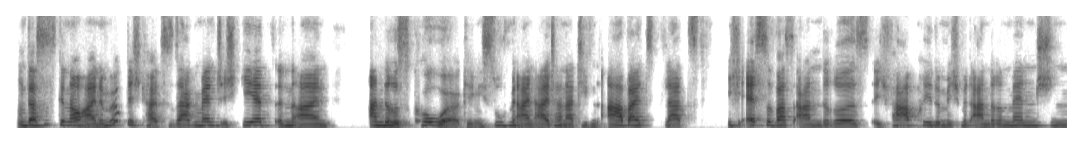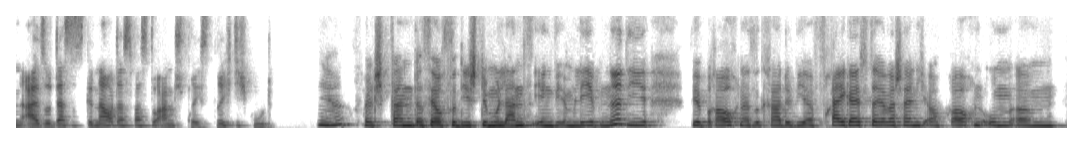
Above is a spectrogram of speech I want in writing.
Und das ist genau eine Möglichkeit zu sagen, Mensch, ich gehe jetzt in ein anderes Coworking, ich suche mir einen alternativen Arbeitsplatz, ich esse was anderes, ich verabrede mich mit anderen Menschen. Also das ist genau das, was du ansprichst. Richtig gut. Ja, voll spannend. Das ist ja auch so die Stimulanz irgendwie im Leben, ne? die wir brauchen, also gerade wir Freigeister ja wahrscheinlich auch brauchen, um ähm,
